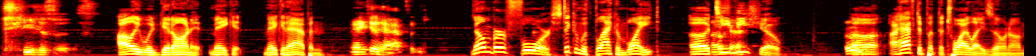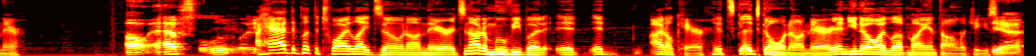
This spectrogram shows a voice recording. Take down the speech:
Jesus. Hollywood, get on it, make it, make it happen. Make it happen. Number four, sticking with black and white, a TV Okay. show. Uh, I have to put the Twilight Zone on there. Oh, absolutely. I had to put the Twilight Zone on there. It's not a movie, but it it I don't care. It's it's going on there, and you know I love my anthologies. yeah.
